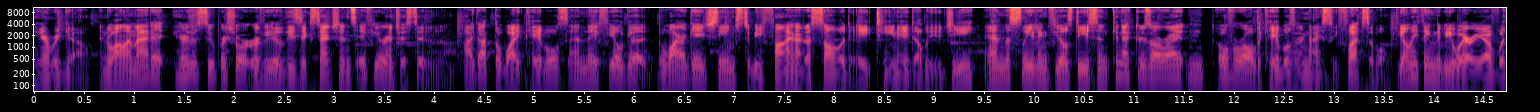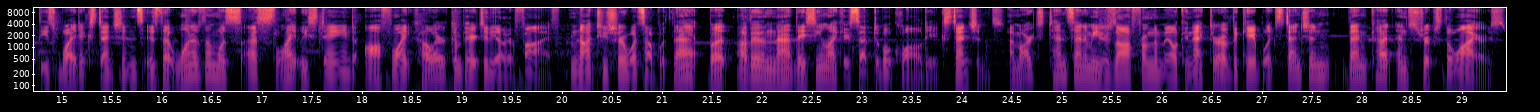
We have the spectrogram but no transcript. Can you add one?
here we go. And while I'm at it, here's a super short review of these extensions if you're interested in them. I got the white cables and they feel good. The wire gauge seems to be fine at a solid 18 AWG, and the sleeving feels decent, connectors alright, and overall the cables are nicely flexible. The only thing to be wary of with these white extensions is that one of them was a slightly stained off-white color compared to the other five. I'm not too sure what's up with that, but other than that, they seem like acceptable quality extensions. I marked 10 centimeters off from the male connector of the cable extension, then cut and stripped the wires.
